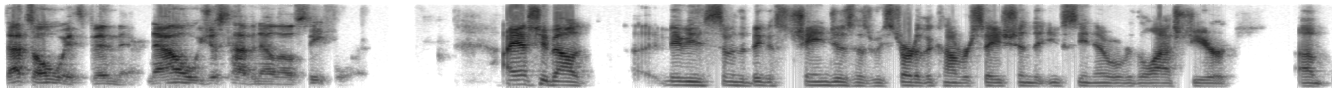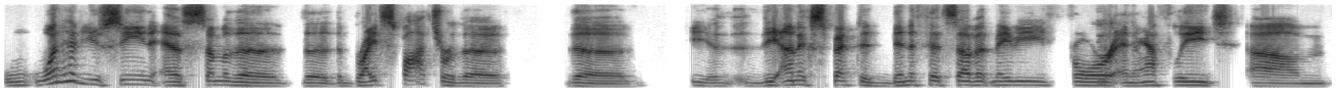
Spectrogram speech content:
that's always been there. Now we just have an LLC for it. I asked you about uh, maybe some of the biggest changes as we started the conversation that you've seen over the last year um, what have you seen as some of the, the the bright spots or the the the unexpected benefits of it maybe for an athlete um,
